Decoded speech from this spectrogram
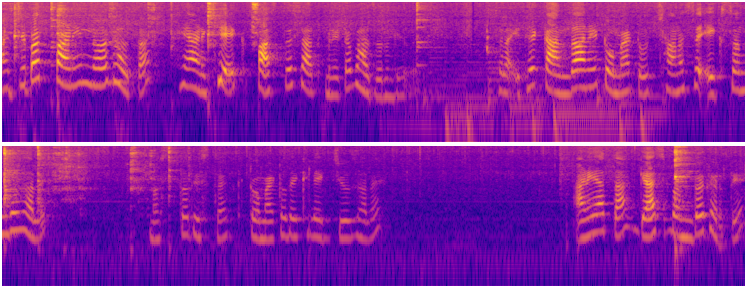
अजिबात पाणी न घालता हे आणखी एक पाच ते सात मिनिटं भाजून घेऊया. चला इथे कांदा आणि टोमॅटो छान असे एकसंध झाले. मस्त दिसत आहेत टोमॅटो देखील एकजीव झाला आहे आणि आता गॅस बंद करते.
